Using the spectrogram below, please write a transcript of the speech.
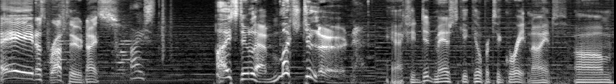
Hey, Nosferatu, nice. Nice. I still have much to learn. Yeah, I actually did manage to get Gilbert to Great Knight. Um,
